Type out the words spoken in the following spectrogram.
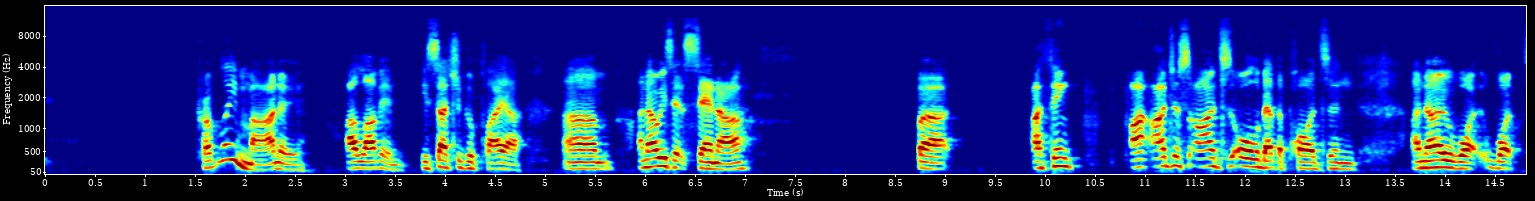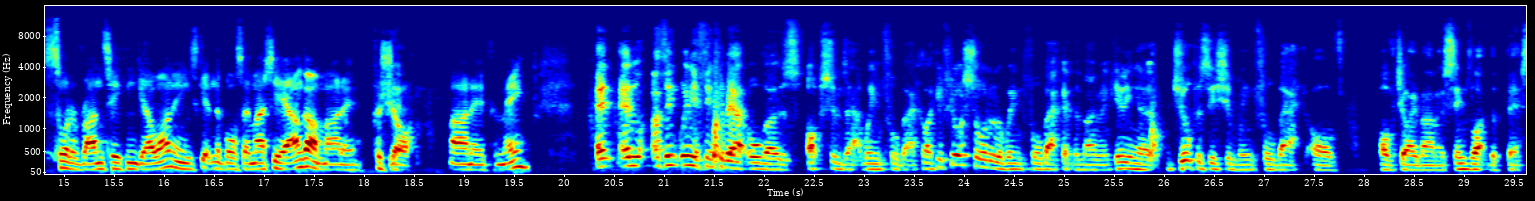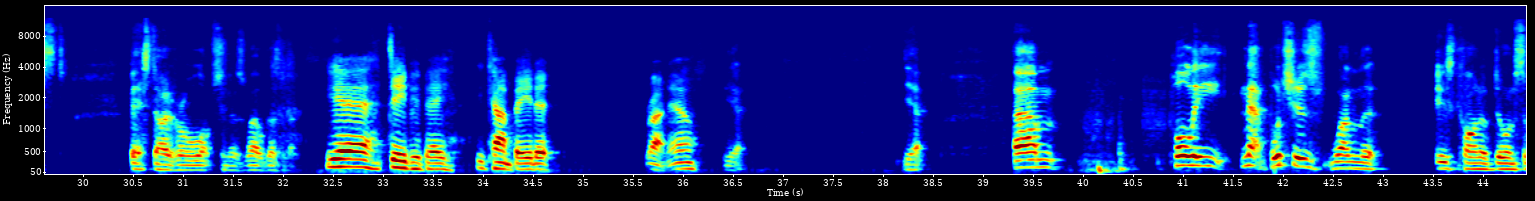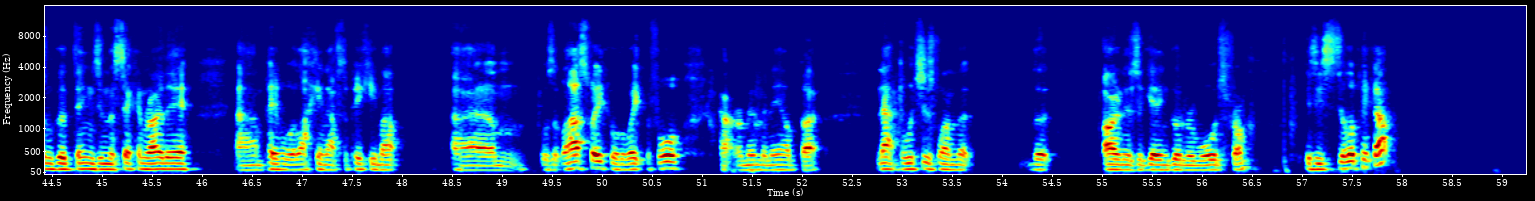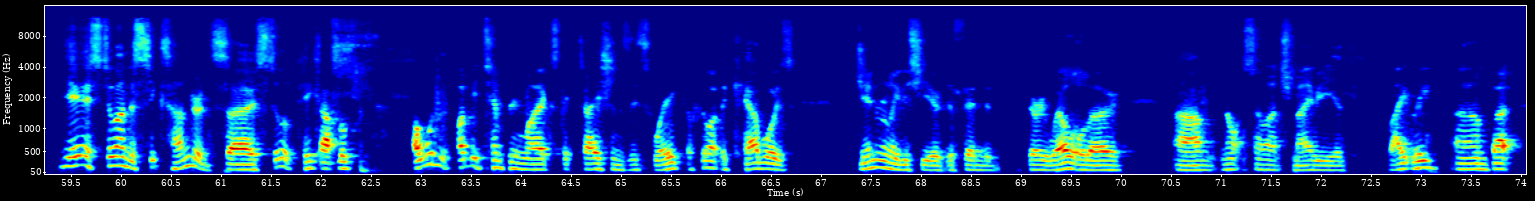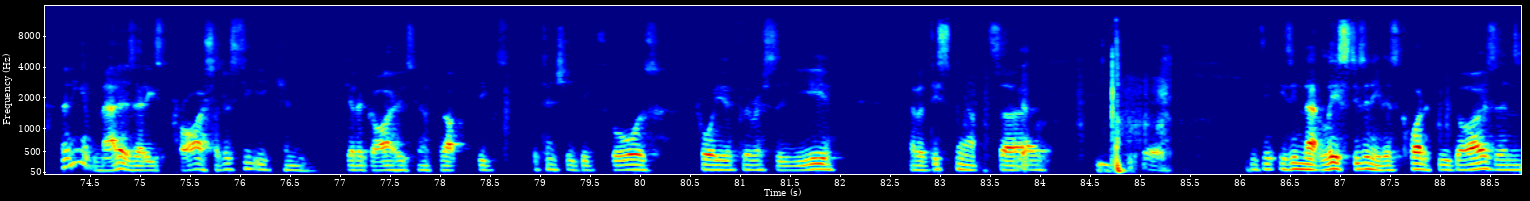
probably Manu. I love him. He's such a good player. Um, I know he's at center, but I think I, I just I just all about the pods, and I know what what sort of runs he can go on, and he's getting the ball so much. Yeah, I'm going Manu for sure. Manu for me. And and I think when you think about all those options at wing fullback, like if you're short of a wing fullback at the moment, getting a dual position wing fullback of of Joey Manu seems like the best best overall option as well, doesn't it? Yeah, DPP. You can't beat it right now. Yeah. Yeah. Um, Paulie Nat Butcher's one that is kind of doing some good things in the second row there. Um, people were lucky enough to pick him up. Um, was it last week or the week before? Can't remember now. But Nat Butch is one that that owners are getting good rewards from. Is he still a pickup? Yeah, still under 600, so still a pickup. Look, I wouldn't. I'd be tempering my expectations this week. I feel like the Cowboys generally this year have defended very well, although um, not so much maybe as lately. Um, but I don't think it matters at his price. I just think you can get a guy who's going to put up big, potentially big scores for you for the rest of the year. at a discount. So yeah. He's, in, he's in that list, isn't he? There's quite a few guys, and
